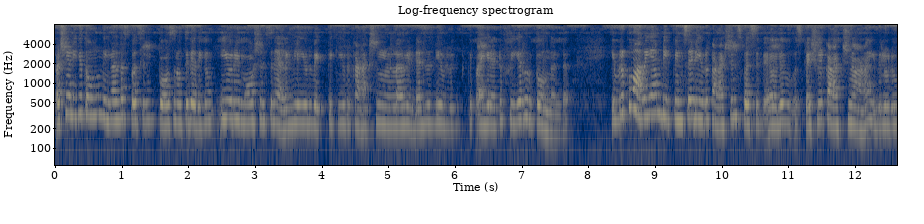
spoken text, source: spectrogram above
പക്ഷേ എനിക്ക് തോന്നുന്നു നിങ്ങളുടെ സ്പെസിഫിക് പേഴ്സൺ ഒത്തിരി അധികം ഈ ഒരു ഇമോഷൻസിനെ അല്ലെങ്കിൽ ഈ ഒരു വ്യക്തിക്ക് ഈ ഒരു കണക്ഷനിലുള്ള ഒരു ഇന്റൻസിറ്റി ഒരു വ്യക്തിക്ക് ഭയങ്കരമായിട്ട് ഫിയർ തോന്നുന്നുണ്ട്. ഇവർക്കും അറിയാം ഡീപ്പ് ഇൻസൈഡ് ഈ ഒരു കണക്ഷൻ സ്പെസിഫിക് ഒരു സ്പെഷ്യൽ കണക്ഷനാണ് ഇതിലൊരു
